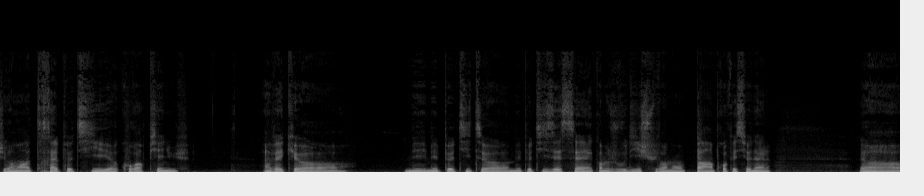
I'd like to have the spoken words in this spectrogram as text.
Suis vraiment un très petit coureur pieds nus avec mes, mes, petites, mes petits essais. Comme je vous dis, je suis vraiment pas un professionnel. Euh,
